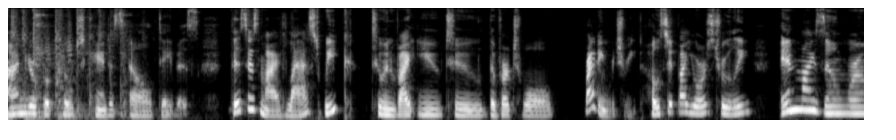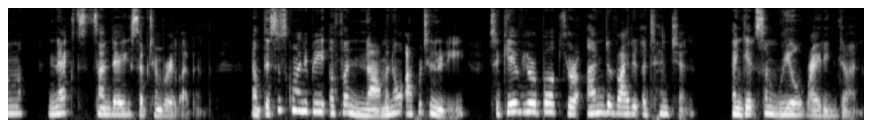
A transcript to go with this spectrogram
I'm your book coach, Candace L. Davis. This is my last week to invite you to the virtual writing retreat hosted by yours truly in my Zoom room next Sunday, September 11th. Now, this is going to be a phenomenal opportunity to give your book your undivided attention and get some real writing done.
